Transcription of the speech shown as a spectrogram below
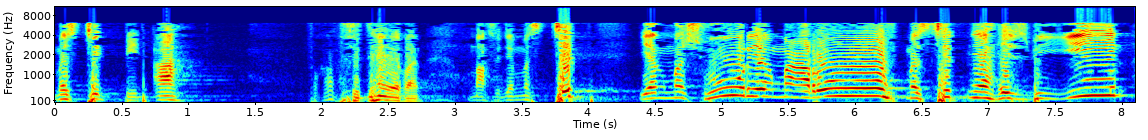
Masjid bid'ah. Apa maksudnya ya, Pak? Maksudnya masjid yang masyhur, yang ma'ruf, masjidnya hizbiyin,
